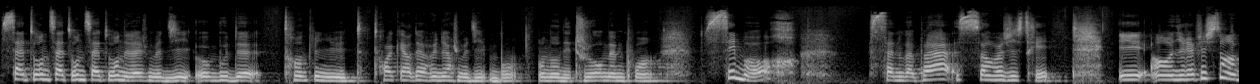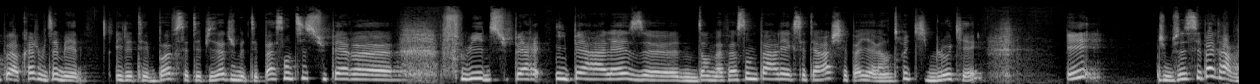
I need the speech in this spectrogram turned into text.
ça tourne, ça tourne, ça tourne, et là je me dis, au bout de 30 minutes, 3 quarts d'heure, une heure, je me dis, bon, on en est toujours au même point, c'est mort, ça ne va pas s'enregistrer. Et en y réfléchissant un peu après, je me disais, mais il était bof cet épisode, je m'étais pas sentie super euh, fluide, super hyper à l'aise euh, dans ma façon de parler, etc. Je sais pas, il y avait un truc qui bloquait. Et je me suis dit, c'est pas grave,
